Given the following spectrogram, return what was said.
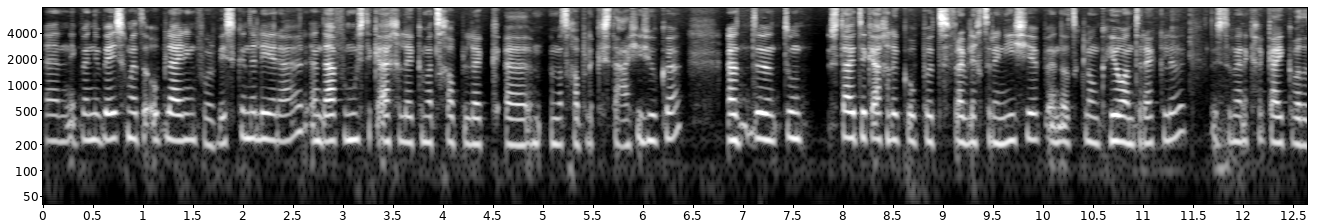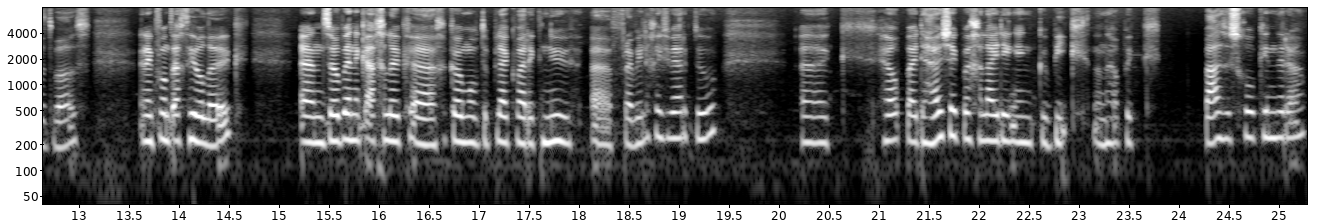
En ik ben nu bezig met de opleiding voor wiskundeleraar. En daarvoor moest ik eigenlijk een, maatschappelijk, eh, een maatschappelijke stage zoeken. En de- toen stuitte ik eigenlijk op het vrijwillig traineeship. En dat klonk heel aantrekkelijk. Dus toen ben ik gaan kijken wat het was. En ik vond het echt heel leuk. En zo ben ik eigenlijk eh, gekomen op de plek waar ik nu eh, vrijwilligerswerk doe. Eh, ik help bij de huiswerkbegeleiding in Kubiek. Dan help ik basisschoolkinderen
